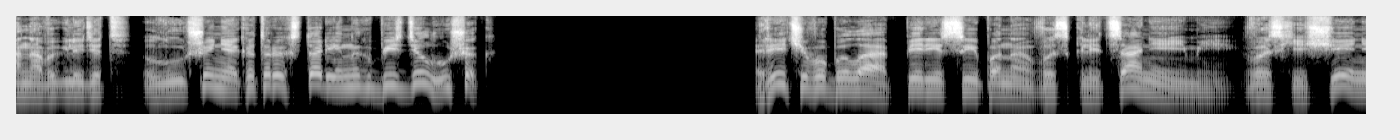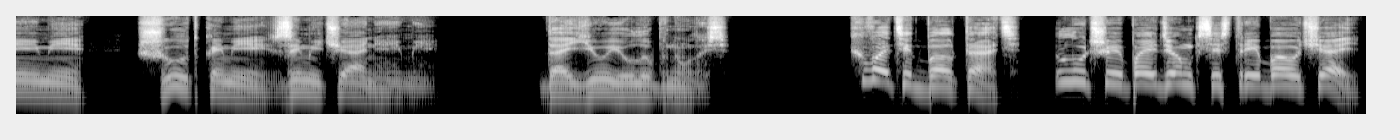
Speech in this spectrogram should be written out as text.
Она выглядит лучше некоторых старинных безделушек». Речь его была пересыпана восклицаниями, восхищениями, шутками, замечаниями. Да Юй улыбнулась. «Хватит болтать! Лучше пойдем к сестре Баучай!»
